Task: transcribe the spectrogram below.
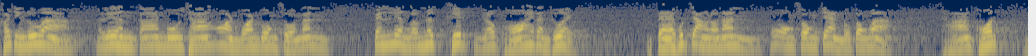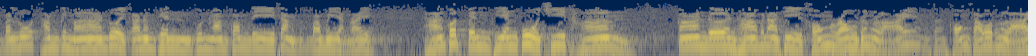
เขาจึงรู้ว่าเรื่องการบูชาอ้อนวอนวงสวงนั้น เป็นเรื่องเรานึกคิดเราขอให้ท่านช่วย แต่พุทธเจ้าเหล่านั้น พระองค์ทรงแจ้งตรงๆว่า ถาคตบรรลุธรรมขึ้นมาด้วยการนำเพ็ญคุณงามความดีสร้างบารมีอย่างไร ถาคตเป็นเพียงผู้ชี้ทาง การเดินทางเป็นหน้าที่ของเราทั้งหลายของสาวกทั้งหลาย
